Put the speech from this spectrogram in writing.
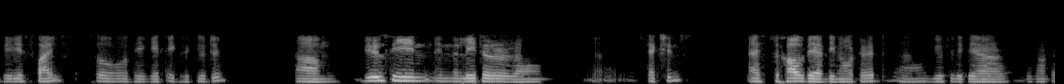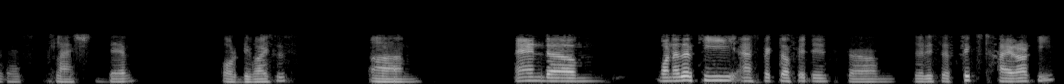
various files so they get executed. Um, we will see in, in the later uh, uh, sections as to how they are denoted uh, usually they are denoted as slash dev for devices um, and um, one other key aspect of it is um, there is a fixed hierarchy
